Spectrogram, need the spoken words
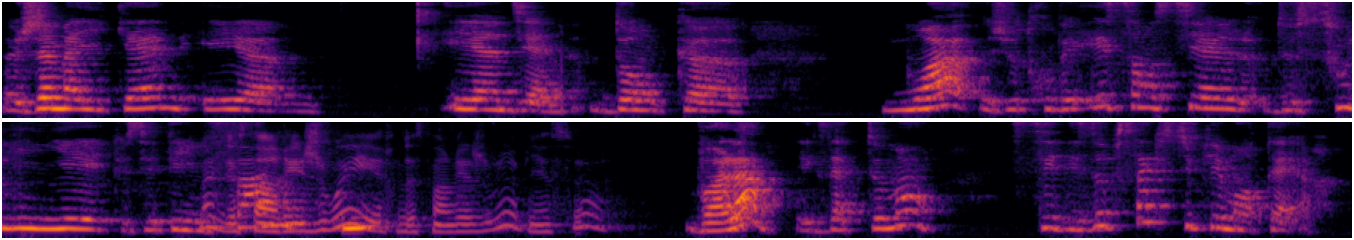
euh, jamaïcaine et, euh, et indienne. Donc, moi, je trouvais essentiel de souligner que c'était une femme. De s'en réjouir, de s'en réjouir, bien sûr. Voilà, exactement. C'est des obstacles supplémentaires.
